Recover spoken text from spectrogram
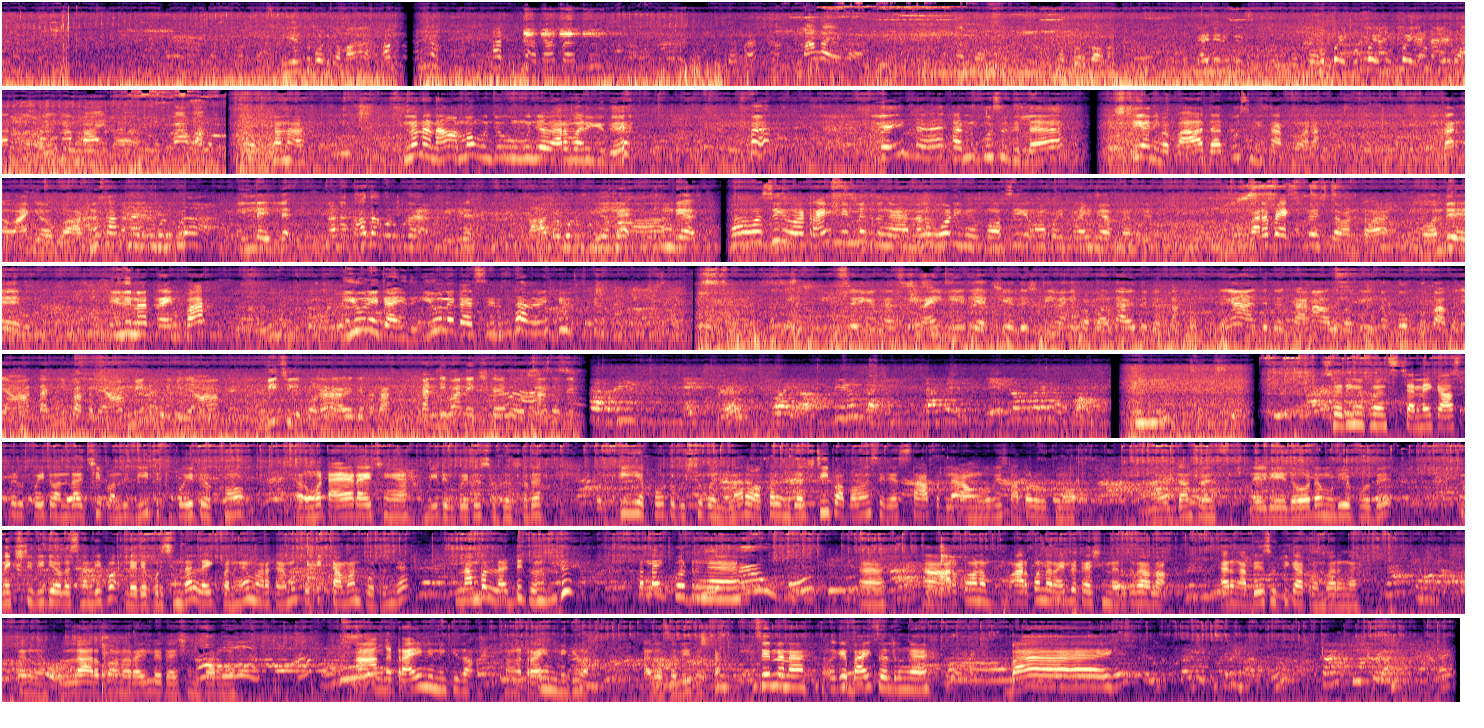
நீ எடுத்து போட்டுக்கம்மா மாங்காய் எவ்வளோ முப்பது ரூபாமா தேர்ட்டி ருபீஸ் முப்பை முப்பை முப்பை நானா என்னண்ணா அம்மா மூஞ்ச உன் மூஞ்ச வேற மாதிரி இருக்குது வெயில்ல கண்ணு கூசுது இல்ல ஸ்ரீயானி பாப்பா தர்பூசணி சாப்பிட்டு வரான் பாருங்க வாங்கி வைப்பா. அண்ணன் சாப்பிட்டு இல்ல இல்ல. தாத்தா கூட? கூட இல்ல இல்ல கொடுக்க முடியாது. சீக்கிரமா ட்ரெயின் நின்றுக்குதுங்க அதனால ஓடின்னு இருக்கோம் சீக்கிரமா போய் ட்ரெயின் ஏறணுன்ட்டு வரப்ப எக்ஸ்பிரஸ்ல வந்துட்டோம். இப்போ வந்து இது என்ன ட்ரெயின்ப்பா யூனிட் இது. யூனிட் அரிசி இருக்கு சரிங்க ஃப்ரெண்ட்ஸ் ட்ரெயின் ஏறியாச்சு அது ஸ்டீவன் இப்போ வந்து அழுதுட்டு இருக்கான் ஏன் அழுதுட்டு இருக்கான்னா அவளுக்கு வந்து இன்னும் கொப்பு பார்க்கலையா தண்ணி பார்க்கலையா மீன் பிடிக்கலையா பீச்சுக்கு போனால் அழுதுட்டு இருக்கான் கண்டிப்பாக நெக்ஸ்ட் டைம் ஒரு நாள் வந்து சரிங்க ஃப்ரெண்ட்ஸ் சென்னைக்கு ஹாஸ்பிட்டலுக்கு போயிட்டு வந்தாச்சு. இப்போ வந்து வீட்டுக்கு போயிட்டு இருக்கோம். ரொம்ப டயர்டாயிடுச்சுங்க வீட்டுக்கு போயிட்டு சுட சுட ஒரு டீயை போட்டு குடிச்சிட்டு கொஞ்ச நேரம் உட்கார முடியாது டீ பாப்பாவும் சரியாக சாப்பிடல. அவங்க போய் சாப்பாடு ஊட்டணும். இதுதான் ஃப்ரெண்ட்ஸ் இந்த வீடியோ இதோட முடிய போகுது. நெக்ஸ்ட் வீடியோவில் சந்திப்போம். இந்த வீடியோ பிடிச்சிருந்தா லைக் பண்ணுங்கள் மறக்காமல் குட்டி கமெண்ட் போட்டுருங்க. நம்ம லட்டுக்கு வந்து லைக் போட்டுருங்க. ஆ அரக்கோணம் அரக்கோணம் ரயில்வே ஸ்டேஷனில் இருக்கிறாலாம் பாருங்க அப்படியே சுற்றி காட்டுறோம் பாருங்கள் பாருங்க ஃபுல்லாக அரக்கோணம் ரயில்வே ஸ்டேஷன் பாருங்கள் அங்கே ட்ரெயின் நிற்கிதான் அங்கே ட்ரெயின் நிற்கிதான் அதை சொல்லிட்டு இருக்கேன். சரிண்ணா ஓகே பாய் சொல்லுங்க. பாய்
